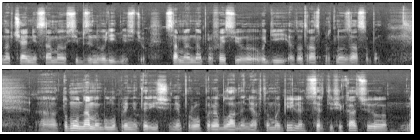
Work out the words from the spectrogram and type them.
навчанні саме осіб з інвалідністю, саме на професію водій автотранспортного засобу. Е, Тому нами було прийнято рішення про переобладнання автомобіля, сертифікацію е,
